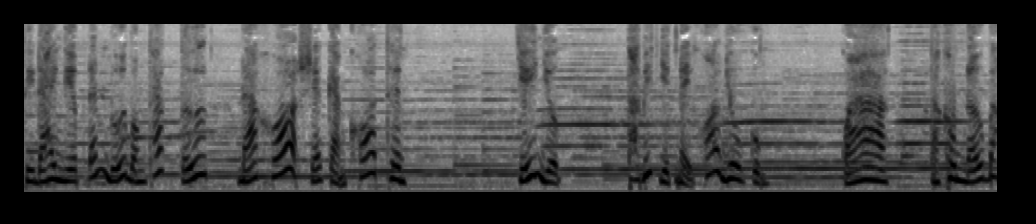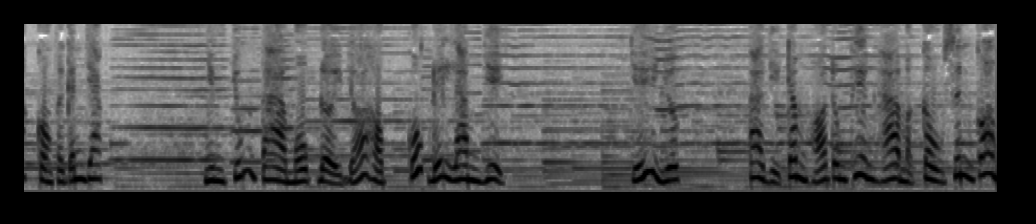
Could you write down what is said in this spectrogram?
Thì đại nghiệp đánh đuổi bọn thác tử, đã khó sẽ càng khó thêm. Chỉ nhược, ta biết việc này khó vô cùng. Quả, ta không nỡ bắt con phải gánh giác nhưng chúng ta một đời võ học, cốt để làm gì? Chỉ nhược, ta vì trăm họ trong thiên hạ mà cầu xin con.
